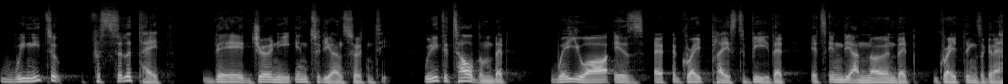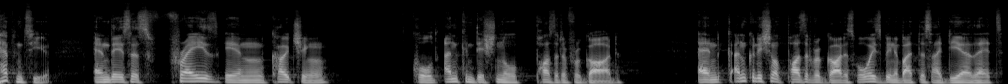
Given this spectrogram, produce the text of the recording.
we need to facilitate their journey into the uncertainty. We need to tell them that where you are is a, a great place to be, that it's in the unknown that great things are going to happen to you. And there's this phrase in coaching called unconditional positive regard. And unconditional positive regard has always been about this idea that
